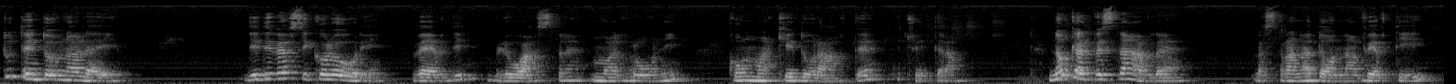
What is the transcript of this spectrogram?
tutte intorno a lei, di diversi colori, verdi, bluastre, marroni, con macchie dorate, eccetera. Non calpestarle, la strana donna avvertì,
